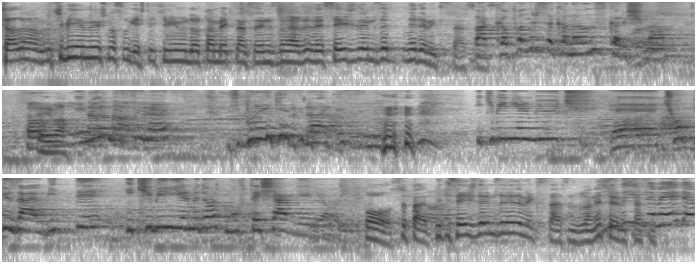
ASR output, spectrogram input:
Şadan Hanım 2023 nasıl geçti? 2024'ten beklentileriniz nelerdir? Ve seyircilerimize ne demek istersiniz? Bak kapanırsa kanalınız karışma. Eyvah. Emin misiniz? Burayı kesin ha kesin. 2023 e, çok güzel bitti. 2024 muhteşem geliyor. Oo süper. Peki seyircilerimize ne demek istersiniz buradan? Ne Bizi söylemek istersiniz? izlemeye devam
